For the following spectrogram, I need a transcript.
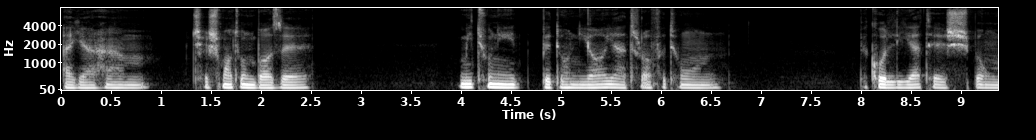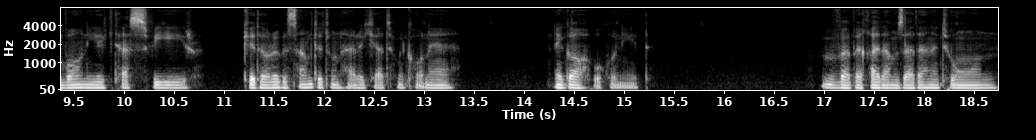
اگر هم چشماتون بازه. می‌تونید به دنیای اطرافتون به کلیتش به عنوان یک تصویر که داره به سمتتون حرکت می‌کنه نگاه بکنید و به قدم زدنتون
